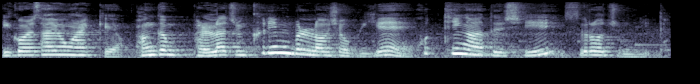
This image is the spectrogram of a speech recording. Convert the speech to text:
이걸 사용할게요. 방금 발라준 크림 블러셔 위에 코팅하듯이 쓸어줍니다.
